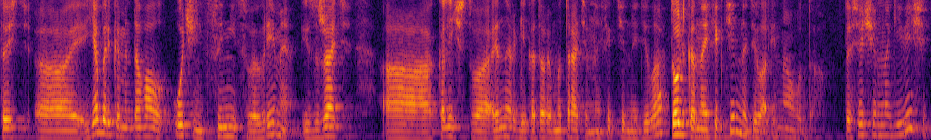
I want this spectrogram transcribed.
То есть э, я бы рекомендовал очень ценить свое время и сжать а, количество энергии, которое мы тратим на эффективные дела, только на эффективные дела и на отдых. То есть очень многие вещи,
